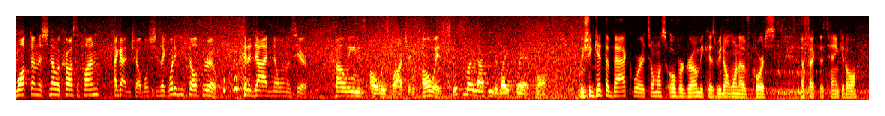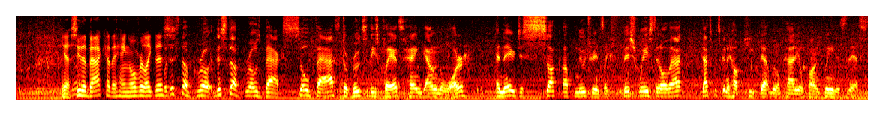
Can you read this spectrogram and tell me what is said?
walked on the snow across the pond. I got in trouble. She's like, what if you fell through? Could have died, no one was here. Colleen is always watching. Always. This might not be the right plant, Paul. We should get the back where it's almost overgrown because we don't want to, of course, affect the tank at all. Yeah, see the back, how they hang over like this? But this stuff grow this stuff grows back so fast. The roots of these plants hang down in the water and they just suck up nutrients like fish waste and all that. That's what's gonna help keep that little patio pond clean is this.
